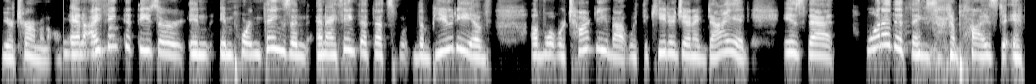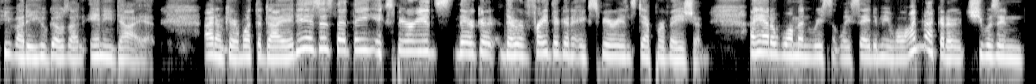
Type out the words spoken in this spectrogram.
you're terminal. And I think that these are in, important things. And, and I think that that's the beauty of, of what we're talking about with the ketogenic diet is that one of the things that applies to anybody who goes on any diet, I don't care what the diet is, is that they experience they're they're afraid they're going to experience deprivation. I had a woman recently say to me, "Well, I'm not going to." She was in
